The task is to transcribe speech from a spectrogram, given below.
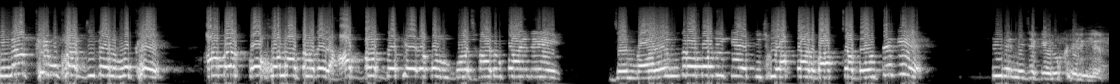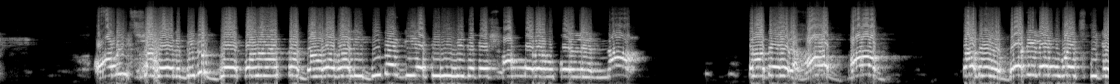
মীনাক্ষী মুখার্জিদের মুখে আমরা কখনো তাদের হাবভাব দেখে এরকম বোঝার উপায় নেই। যে নরেন্দ্র মোদীকে কিছু একটার বাচ্চা বলতে গিয়ে তিনি নিজেকে রুখে দিলেন। অমিত শাহের বিরুদ্ধে কোন একটা গালাগালি দিতে গিয়ে তিনি নিজেকে সম্বরণ করলেন না। তাদের হাব ভাব, তাদের বডি ল্যাঙ্গুয়েজ থেকে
